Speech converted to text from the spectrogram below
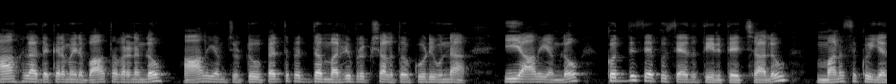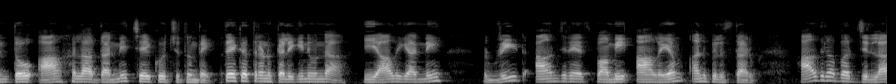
ఆహ్లాదకరమైన వాతావరణంలో ఆలయం చుట్టూ పెద్ద పెద్ద మర్రి వృక్షాలతో కూడి ఉన్న ఈ ఆలయంలో కొద్దిసేపు సేద తీరితే చాలు మనసుకు ఎంతో ఆహ్లాదాన్ని చేకూర్చుతుంది. ప్రత్యేకతను కలిగి ఉన్న ఈ ఆలయాన్ని రీడ్ ఆంజనేయ స్వామి ఆలయం అని పిలుస్తారు. ఆదిలాబాద్ జిల్లా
